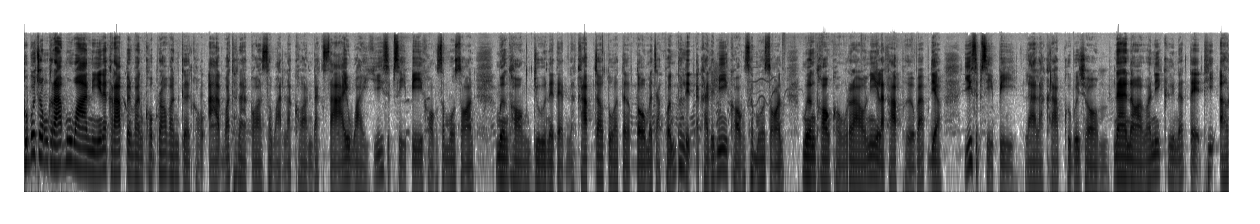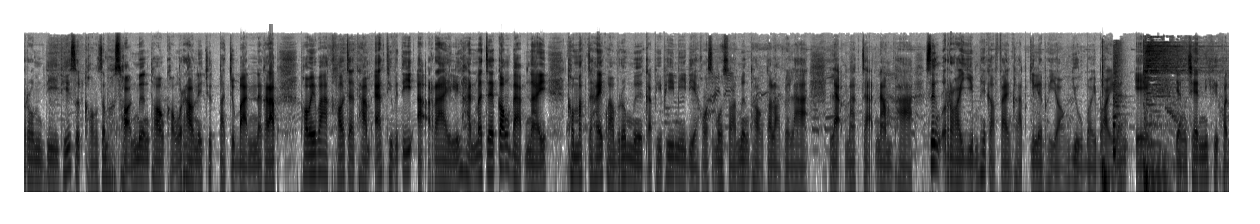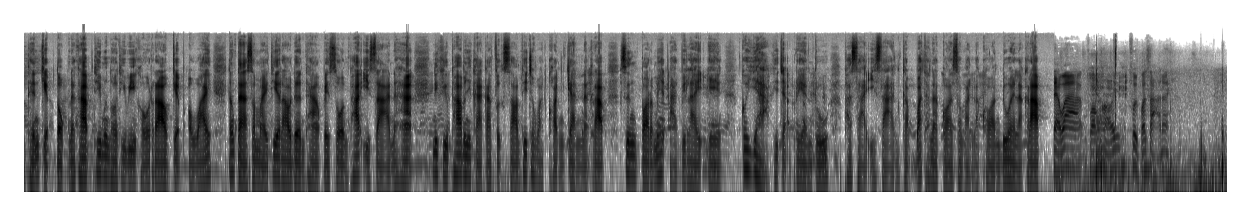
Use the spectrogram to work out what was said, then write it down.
คุณผู้ชมครับเมื่อวานนี้นะครับ เป็นวันครบรอบวันเกิดของอาร์ตวัฒนากรณ์สวัสดิ์ละครแบ็กซ้ายวัย 24 ปีของสโมสร เมืองทองยูไนเต็ดนะครับ เจ้าตัวเติบโตมาจากผลผลิตอะคาเดมี่ของสโมสร เมืองทองของเรานี่แหละครับ เผลอแวบเดียว 24 ปีแล้วล่ะครับ คุณผู้ชม แน่นอนว่านี่คือนักเตะที่อารมณ์ดีที่สุดของสโมสรเมืองทองของเราในชุดปัจจุบันนะครับเพราะไม่ว่าเขาจะทำ activity อะไรหรือหันมาเจอกล้องแบบไหน เขามักจะให้ความร่วมมือกับพี่ๆมีเดียของสโมสรเมืองทองตลอดเวลา และมักจะนำพา ซึ่งรอยยิ้มให้กับแฟนคลับกิเลนพยองอยู่บ่อยๆ นั่นเอง อย่างเช่นนี่คือคอนเทนต์เก็บตกนะครับ ที่เมืองทองทีวีของเราเก็บเอาไว้ ตั้งแต่สมัยที่เราเดินทางไปโซนภาคอีสานนะฮะนี่คือภาพบรรยากาศการฝึกซ้อมที่จังหวัดขอนแก่นนะครับ ซึ่งปรเมศอาจวิไลเอง ก็อยากที่จะเรียนรู้ภาษาอีสานกับวัฒนากรสวรรค์ละครด้วยละครับ แต่ว่าฟ้องขอฝึกภาษาหน่อย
